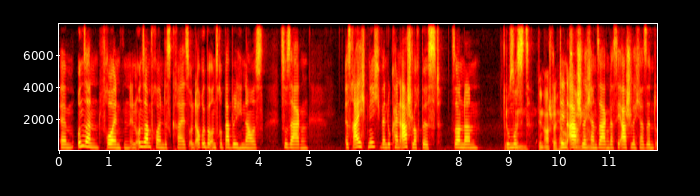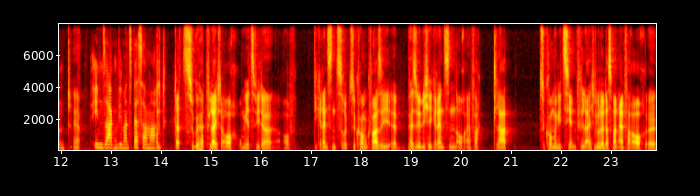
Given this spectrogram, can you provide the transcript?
ähm, unseren Freunden, in unserem Freundeskreis und auch über unsere Bubble hinaus zu sagen, es reicht nicht, wenn du kein Arschloch bist, sondern du, du musst den, den Arschlöchern, den Arschlöchern sagen, ja. sagen, dass sie Arschlöcher sind und ja. ihnen sagen, wie man es besser macht. Und dazu gehört vielleicht auch, um jetzt wieder auf die Grenzen zurückzukommen, quasi äh, persönliche Grenzen auch einfach klar zu kommunizieren vielleicht mhm. oder dass man einfach auch äh,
